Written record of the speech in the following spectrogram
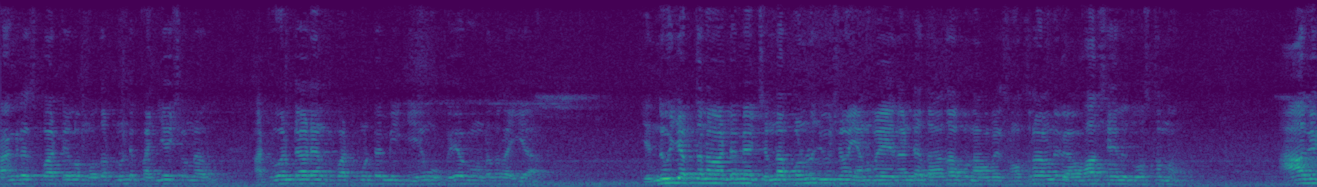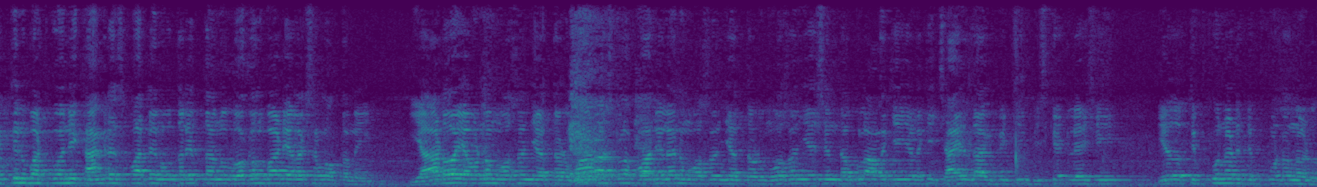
కాంగ్రెస్ పార్టీలో మొదటి నుండి పనిచేసి ఉన్నారు. అటువంటి వాడు ఎంత పట్టుకుంటే మీకు ఏం ఉపయోగం ఉండదు అయ్యా ఎందుకు చెప్తున్నాం అంటే మేము చిన్నప్పటి నుండి చూసాం ఎనభై ఐదు అంటే దాదాపు నలభై సంవత్సరాల నుండి వ్యవహార శైలి చూస్తున్నాం. ఆ వ్యక్తిని పట్టుకొని కాంగ్రెస్ పార్టీని ఉద్ధరిస్తాను లోకల్ బాడీ ఎలక్షన్లు వస్తున్నాయి. యాడో ఎవడో మోసం చేస్తాడు. మహారాష్ట్రలో క్వారీలను మోసం చేస్తాడు. మోసం చేసిన డబ్బులు వాళ్ళకి ఛాయలు తాగిపించి బిస్కెట్లు వేసి ఏదో తిప్పుకున్నట్టు తిప్పుకుంటున్నాడు.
